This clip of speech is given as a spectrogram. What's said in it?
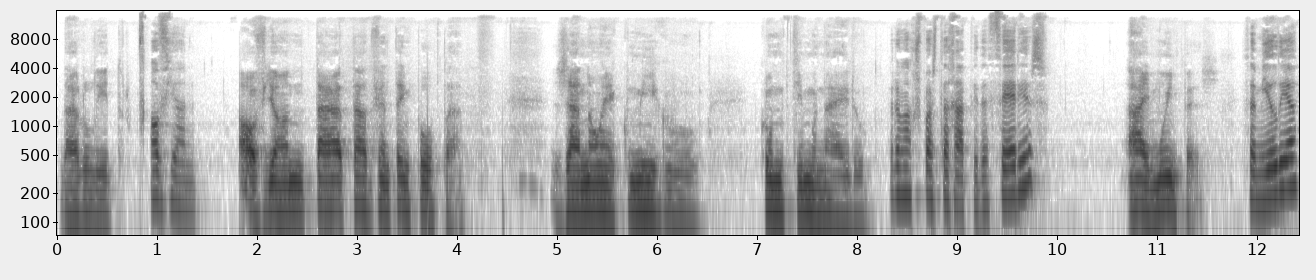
dar o litro. Oviano. Oviano está tá de vento em popa. Já não é comigo como timoneiro. Para uma resposta rápida, férias? Ai, muitas. Família?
